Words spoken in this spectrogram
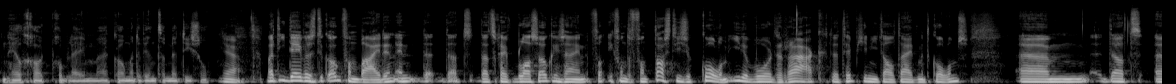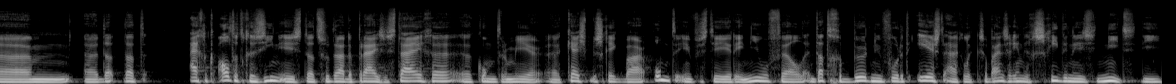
een heel groot probleem komende winter met diesel. Ja. Maar het idee was natuurlijk ook van Biden, en dat, dat, dat schreef Blas ook in zijn. Van, ik vond een fantastische column. Ieder woord raak. Dat heb je niet altijd met columns. Ehm, dat, ehm, eh, dat, dat eigenlijk altijd gezien is dat zodra de prijzen stijgen, eh, komt er meer eh, cash beschikbaar om te investeren in nieuwe velden. En dat gebeurt nu voor het eerst eigenlijk, ik zou bijna zeggen, in de geschiedenis niet. Die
